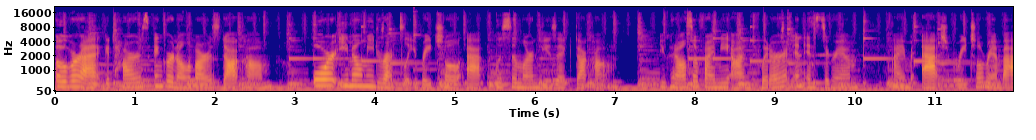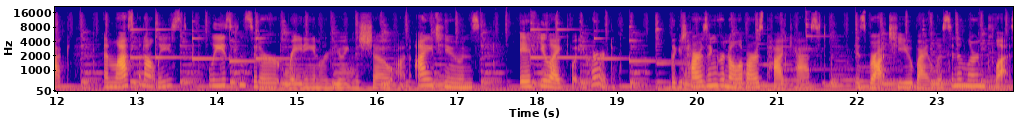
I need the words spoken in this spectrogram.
over at guitarsandgranolabars.com or email me directly, rachel at listenlearnmusic.com. You can also find me on Twitter and Instagram I'm at Rachel Rambach. And last but not least, please consider rating and reviewing the show on iTunes if you liked what you heard. The Guitars and Granola Bars podcast is brought to you by Listen and Learn Plus,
